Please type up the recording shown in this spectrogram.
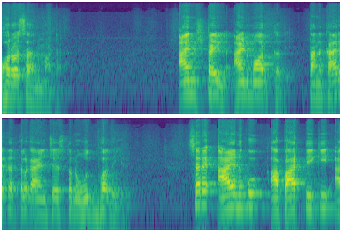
భరోసా అనమాట ఆయన స్టైల్ ఆయన మార్క్ అది. తన కార్యకర్తలకు ఆయన చేస్తున్న ఉద్బోధ ఇది. సరే ఆయనకు ఆ పార్టీకి ఆ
